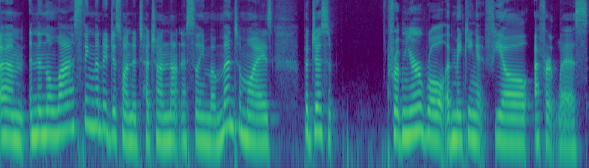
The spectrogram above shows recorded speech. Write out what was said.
Um, and then the last thing that I just wanted to touch on, not necessarily momentum wise, but just from your role of making it feel effortless,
